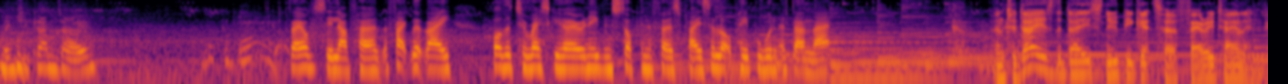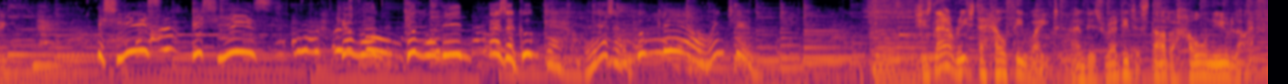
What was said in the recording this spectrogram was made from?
When she comes home. Look at that. They obviously love her. The fact that they bothered to rescue her and even stop in the first place, a lot of people wouldn't have done that. And today is the day Snoopy gets her fairy tale ending. Here she is. Here she is. Come on, come on in. There's a good girl. There's a good girl, isn't you? She's now reached a healthy weight and is ready to start a whole new life.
